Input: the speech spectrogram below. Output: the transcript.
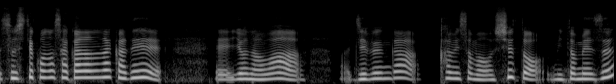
そしてこの魚の中でヨナは自分が神様を主と認めず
